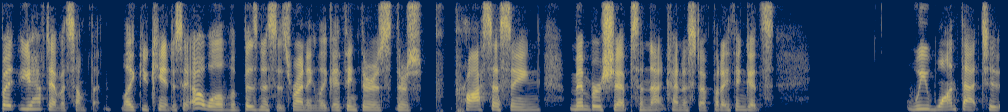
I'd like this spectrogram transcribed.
but you have to have a something. Like you can't just say, "Oh, well, the business is running." Like I think there's there's processing memberships and that kind of stuff. But I think it's we want that to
